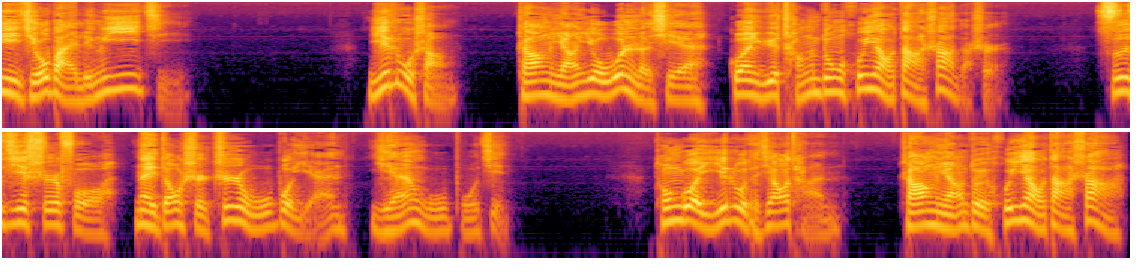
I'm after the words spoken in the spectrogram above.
第九百零一集。一路上，张扬又问了些关于城东辉耀大厦的事司机师傅那都是知无不言，言无不尽。通过一路的交谈，张扬对辉耀大厦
